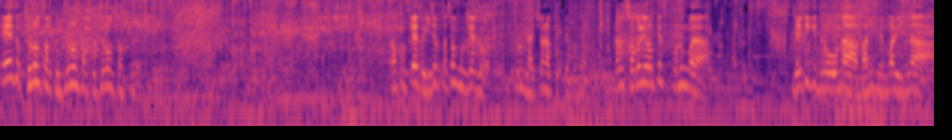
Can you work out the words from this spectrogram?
계속 드론 성크, 드론 성크, 드론 성크. 성크 계속, 이제부터 성크 계속. 드론 잘 지어놨기 때문에. 그래서 저글링으로 계속 보는 거야. 메딕이 들어오나, 마린 몇 마리 있나.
